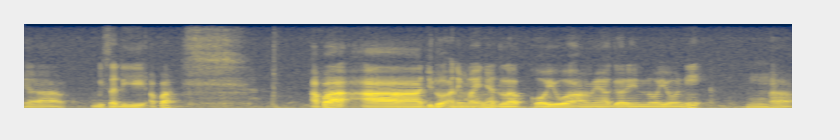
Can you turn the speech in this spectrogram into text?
Ya, bisa di apa? Apa ah, judul anime lainnya adalah Koiwa Ameagari no Yoni. hmm. Ah,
